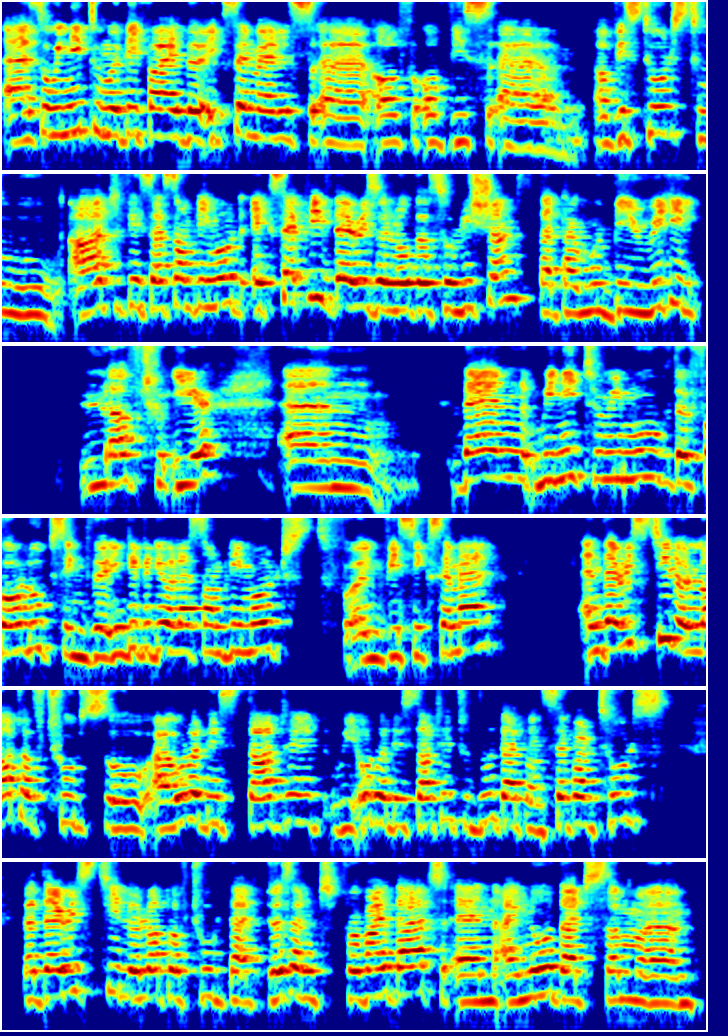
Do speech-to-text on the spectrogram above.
Uh, so we need to modify the XMLs uh, of of these um, of these tools to add this assembly mode. Except if there is another solution that I would be really love to hear. Um, then we need to remove the for loops in the individual assembly mode for in this XML. And there is still a lot of tools. So I already started, we already started to do that on several tools, but there is still a lot of tools that doesn't provide that. And I know that some um,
